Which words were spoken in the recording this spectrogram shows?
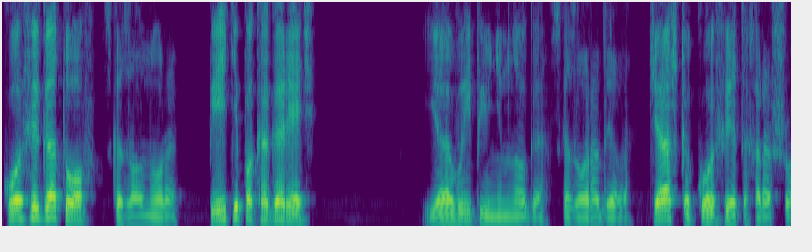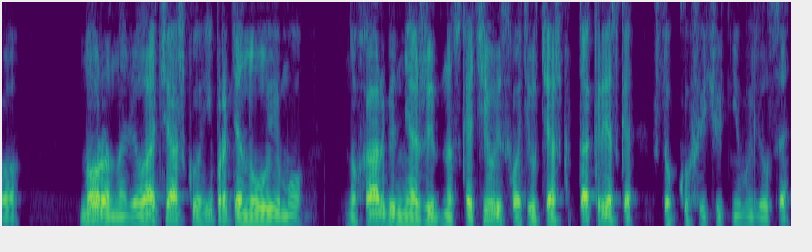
«Кофе готов», — сказала Нора. «Пейте, пока горяч». «Я выпью немного», — сказал Роделла. «Чашка кофе — это хорошо». Нора налила чашку и протянула ему, но Харбин неожиданно вскочил и схватил чашку так резко, что кофе чуть не вылился.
